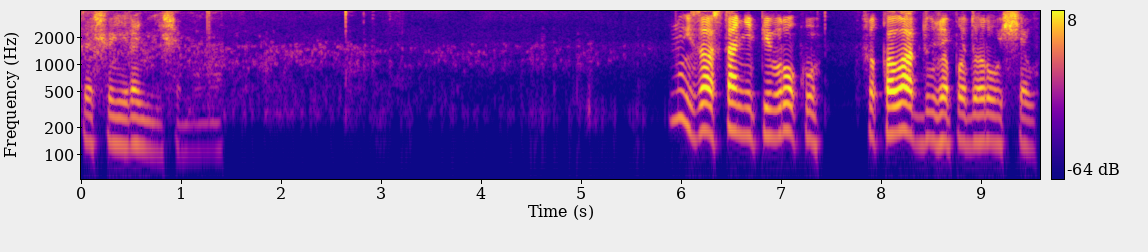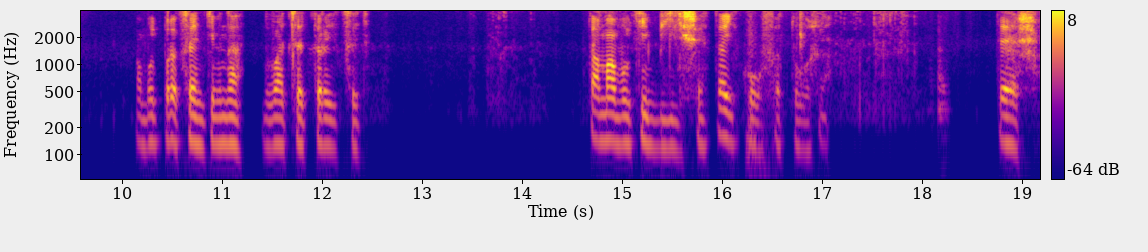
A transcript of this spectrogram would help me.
Все, що і раніше було. Ну і за останні півроку шоколад дуже подорожчав, мабуть, процентів на 20-30. Та, мабуть, і більше. Та й кофе теж. Теж.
